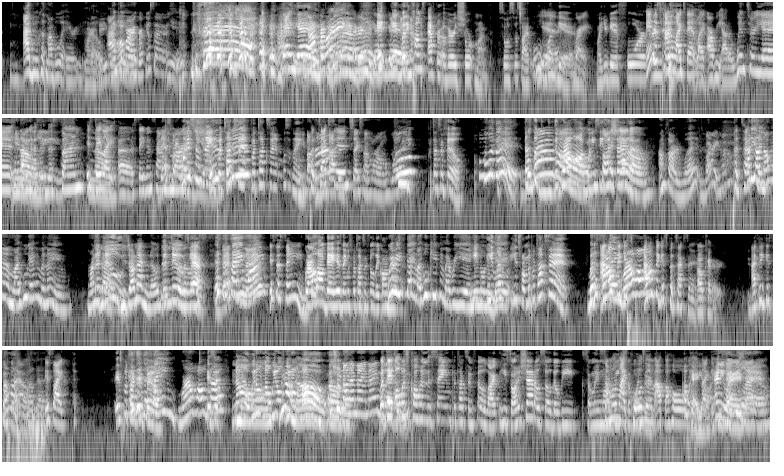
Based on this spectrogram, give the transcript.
I do because my boo at Aries. Right. so there you go. I All right, care. rep your side. Yeah. gang, gang. Not representing- Gang, Gang, It, it, but it comes after a very short month. So it's just like, ooh, yeah, one, yeah. right. Like you get four. And it's kind of like that. Like, are we out of winter yet? Can Are we we gonna see the sun? Is No. daylight uh, savings time That's in what I What is his Yeah. name? It- it Patuxent. Patuxent. What's his You name? about, Patuxent. about to say something wrong. What? Patuxent Phil. Who was that? That's the, the groundhog when he who sees saw his shadow. I'm sorry. What? Right, huh? Patuxent. How do y'all know him? Like, who gave him a name? Run The back. news. Did y'all not know The this? for news, last- yes. It's the That's his same one. It's the same. Groundhog Day. His name is Patuxent Phil. They call him Where he that. stay? Like, who keep him every year? And He, then on the he day, live, he's from the Patuxent. but it's the I don't same think it's. I don't think it's Patuxent. Okay. I think it's something Someone- else. okay. It's like It's Is Patuxent it the Phil. same groundhog Is though? it? No, we don't know. We don't. We We don't don't, know. know. Oh, But oh. you know that man name. But they allegedly. always call him the same Patuxent Phil. Like he saw his shadow, so there'll be so many more. someone weeks like of pulls winter. him out the hole. Okay, and, like, y'all. if he sees Anyway. his shadow-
